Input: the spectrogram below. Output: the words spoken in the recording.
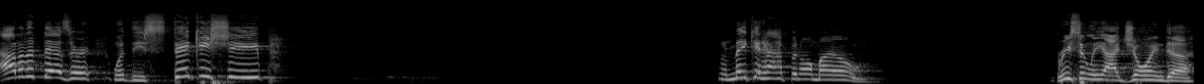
out of the desert with these stinky sheep. I'm gonna make it happen on my own. Recently, I joined uh,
